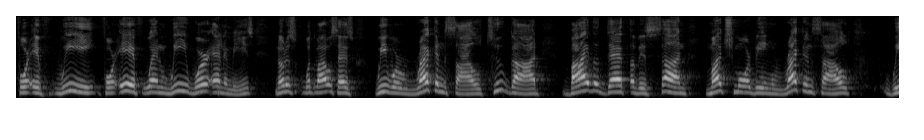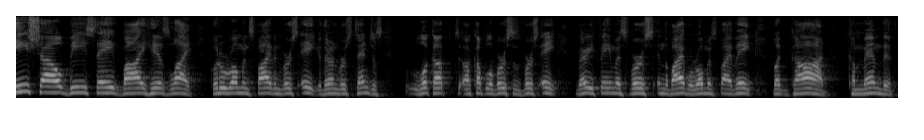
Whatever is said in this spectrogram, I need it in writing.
for if we, for if when we were enemies, notice what the Bible says, we were reconciled to God by the death of his son, much more being reconciled, we shall be saved by his life. Go to Romans 5 and verse 8. You're there in verse 10. Just look up a couple of verses. Verse 8, very famous verse in the Bible, Romans 5 8. But God commendeth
